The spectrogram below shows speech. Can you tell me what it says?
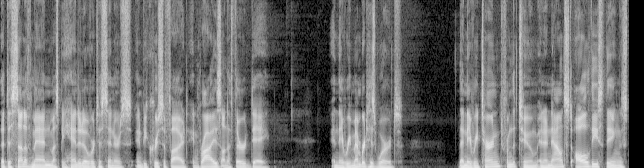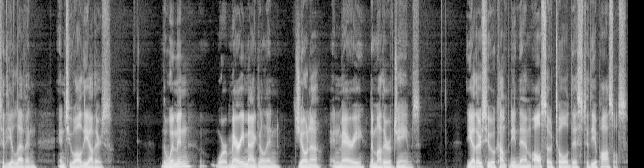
that the Son of Man must be handed over to sinners and be crucified and rise on the third day. And they remembered his words. Then they returned from the tomb and announced all these things to the eleven and to all the others. The women were Mary Magdalene, Joanna, and Mary, the mother of James. The others who accompanied them also told this to the apostles.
